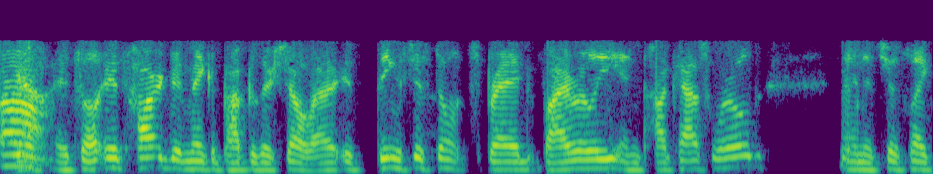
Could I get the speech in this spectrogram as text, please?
Um, yeah, it's a, it's hard to make a popular show. Uh, it, things just don't spread virally in podcast world, and it's just like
